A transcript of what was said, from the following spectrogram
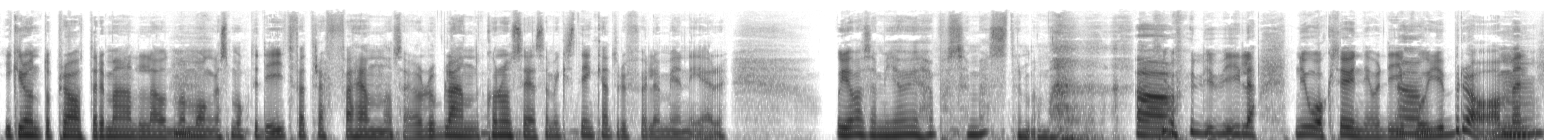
gick runt och pratade med alla och det var mm. många som åkte dit för att träffa henne. Och så här. Och då ibland kunde hon säga så här, Kristin kan inte du följa med ner? Och jag var så här, men jag är ju här på semester mamma. Ja. jag vill ju vila. Nu åkte jag ju ner och det ja. går ju bra, men mm.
